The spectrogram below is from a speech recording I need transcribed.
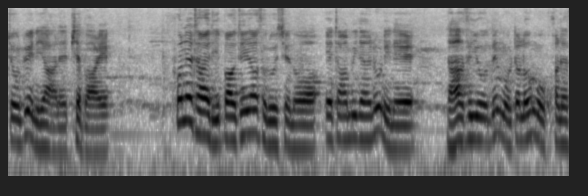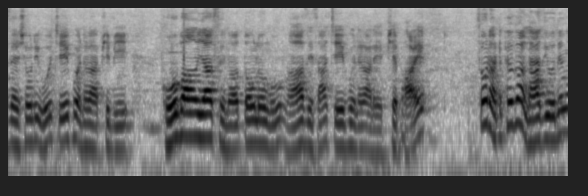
ကြုံတွေ့နေရတာလည်းဖြစ်ပါတယ်ဖွင့်လှစ်ထားတဲ့ဒီပေါင်ကျင်းရောက်ဆိုလို့ရှိရင်တော့အင်တာမီလန်တို့အနေနဲ့လာဇီယိုအသင်းကိုတစ်လုံးကို80ရှုံးတိကိုကြေးဖွင့်ထားတာဖြစ်ပြီးဂိုးပေါင်းရဆိုရင်တော့3လုံးကို90စာကြေးဖွင့်ထားတာလည်းဖြစ်ပါတယ်ဆိုတော့တစ်ဖက်ကလာဇီယိုအသင်းက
